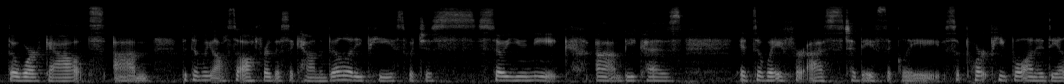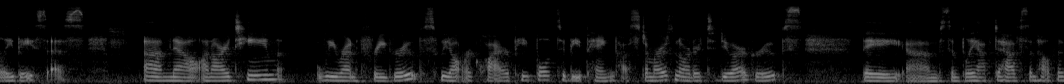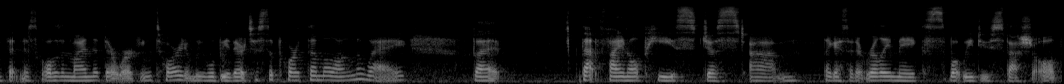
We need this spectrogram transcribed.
the workouts, um, but then we also offer this accountability piece, which is so unique um, because it's a way for us to basically support people on a daily basis. Um, now, on our team, we run free groups. We don't require people to be paying customers in order to do our groups. They um, simply have to have some health and fitness goals in mind that they're working toward, and we will be there to support them along the way. But that final piece, just um, like I said, it really makes what we do special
